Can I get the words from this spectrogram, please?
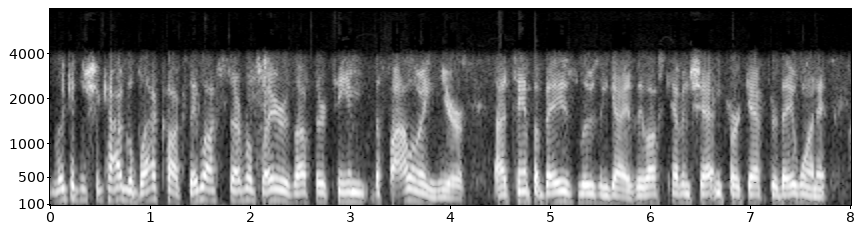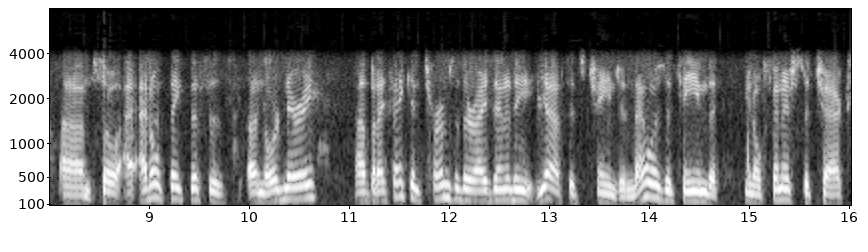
look at the Chicago Blackhawks. They lost several players off their team the following year. Uh, Tampa Bay's losing guys. They lost Kevin Shattenkirk after they won it. Um, so I, I don't think this is an ordinary. Uh, but I think in terms of their identity, yes, it's changing. That was a team that you know finished the checks,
